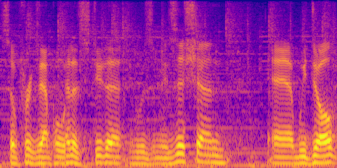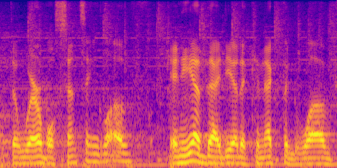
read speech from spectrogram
So for example, we had a student who was a musician and we developed the wearable sensing glove and he had the idea to connect the glove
